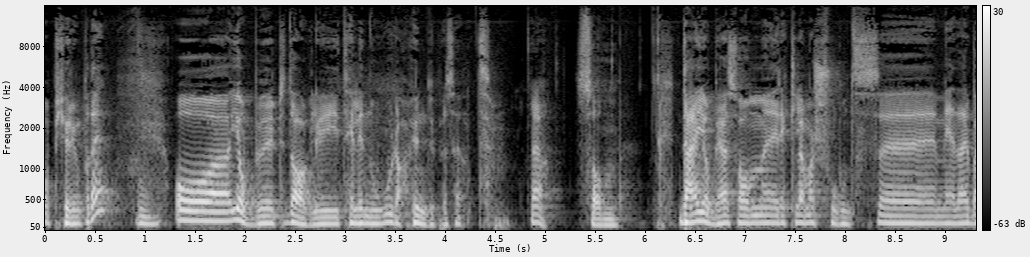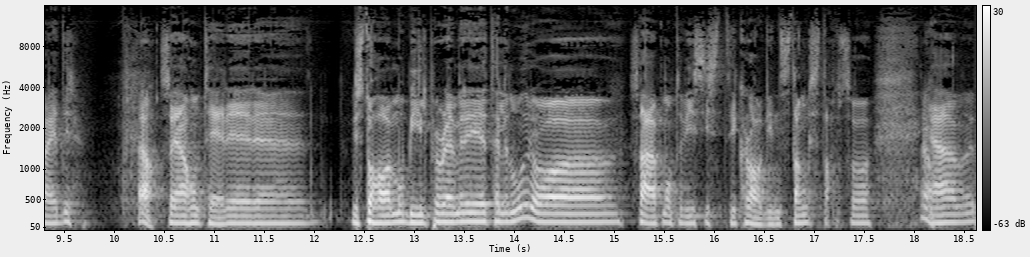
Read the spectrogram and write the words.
oppkjøring på det. Mm. Og jobber til daglig i Telenor, da, 100 Ja, Som? Der jobber jeg som reklamasjonsmedarbeider. Ja. Så jeg håndterer hvis du har mobilproblemer i Telenor, så er på en måte vi siste klageinstans. Da. Så jeg,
